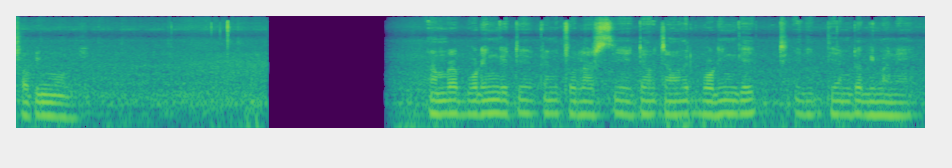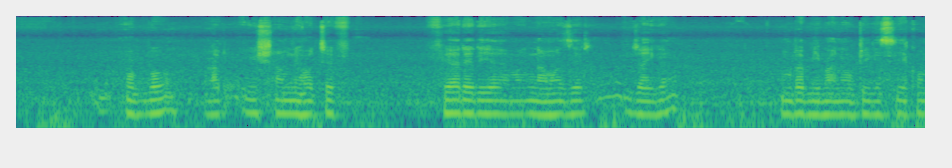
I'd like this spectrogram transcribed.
শপিং মল আমরা বোর্ডিং গেটে এখানে চলে আসছি। এটা হচ্ছে আমাদের বোর্ডিং গেট এদিক দিয়ে আমরা বিমানে উঠব। আর ওই সামনে হচ্ছে ফেয়ার এরিয়া আমার নামাজের জায়গা। আমরা বিমানে উঠে গেছি এখন।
